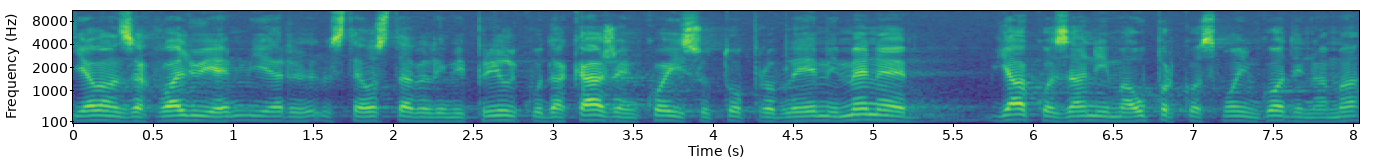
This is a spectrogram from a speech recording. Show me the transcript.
ja vam zahvaljujem jer ste ostavili mi priliku da kažem koji su to problemi. Mene jako zanima, uprko s mojim godinama,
